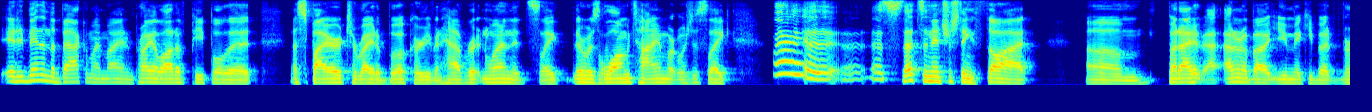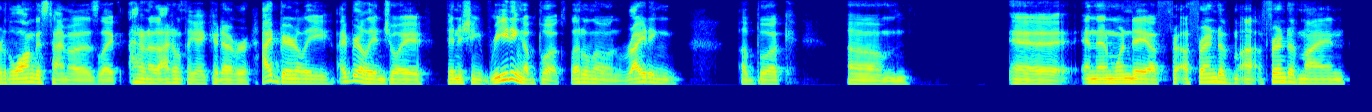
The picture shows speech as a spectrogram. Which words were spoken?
it had been in the back of my mind. and Probably a lot of people that aspire to write a book or even have written one. It's like there was a long time where it was just like, eh, that's that's an interesting thought. Um, but I I don't know about you, Mickey, but for the longest time I was like, I don't know, I don't think I could ever. I barely I barely enjoy finishing reading a book, let alone writing a book. Um, uh, and then one day, a, fr a friend of my, a friend of mine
